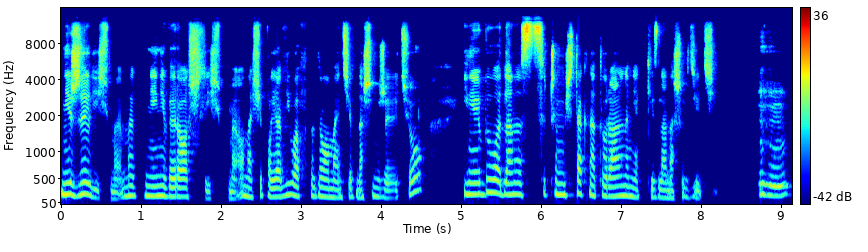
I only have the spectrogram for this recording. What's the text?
nie żyliśmy, my w niej nie wyrośliśmy. Ona się pojawiła w pewnym momencie w naszym życiu i nie była dla nas czymś tak naturalnym, jak jest dla naszych dzieci. Mhm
